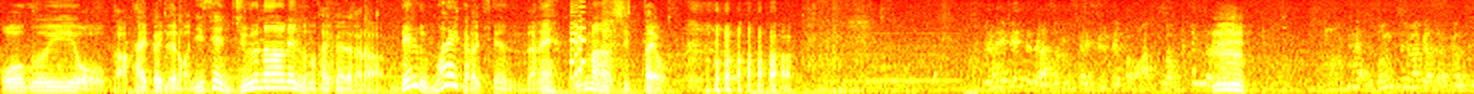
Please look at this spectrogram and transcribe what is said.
大食い王が大会に出たのが2017年度の大会だから出る前から来てんだね。今知ったよ。プライベートで遊びに来たりするとやっぱわ若いよね、うん。若い。本当に若さを感じ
